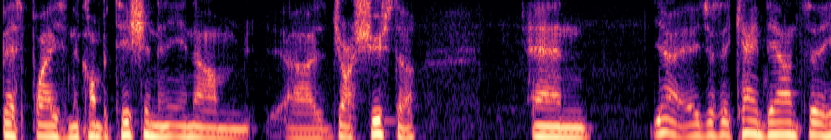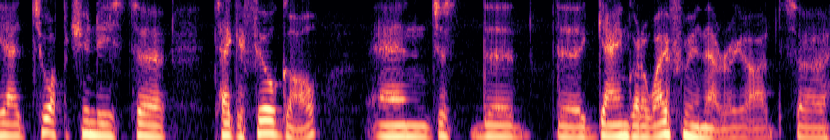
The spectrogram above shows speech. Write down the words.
best players in the competition in, in um, uh, Josh Schuster and you know, it just it came down to he had two opportunities to take a field goal, and just the the game got away from him in that regard. So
